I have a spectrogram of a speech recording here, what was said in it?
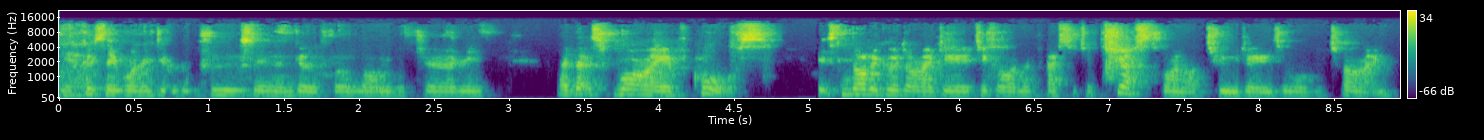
yeah. because they want to do the cruising and go for a longer journey. And that's why, of course, it's not a good idea to go on a passage of just one or two days all the time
